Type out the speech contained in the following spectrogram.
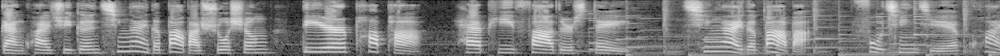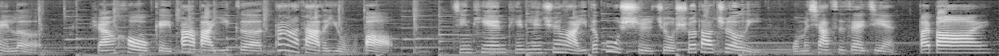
赶快去跟亲爱的爸爸说声 “Dear Papa, Happy Father's Day”，亲爱的爸爸，父亲节快乐！然后给爸爸一个大大的拥抱。今天甜甜圈阿姨的故事就说到这里，我们下次再见，拜拜。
